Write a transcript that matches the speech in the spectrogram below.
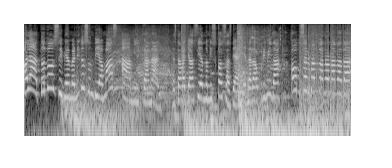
Hola a todos y bienvenidos un día más a mi canal. Estaba yo haciendo mis cosas de alienada oprimida, observando anonadada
